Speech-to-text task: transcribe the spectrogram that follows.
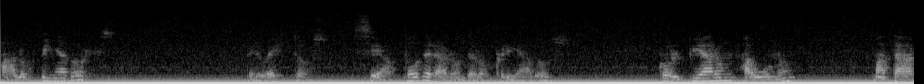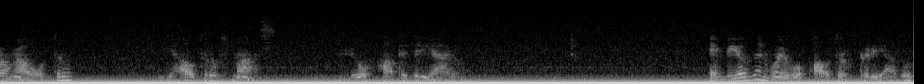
a los viñadores. Pero estos se apoderaron de los criados, golpearon a uno, mataron a otro y a otros más lo apedrearon. Envió de nuevo a otros criados,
